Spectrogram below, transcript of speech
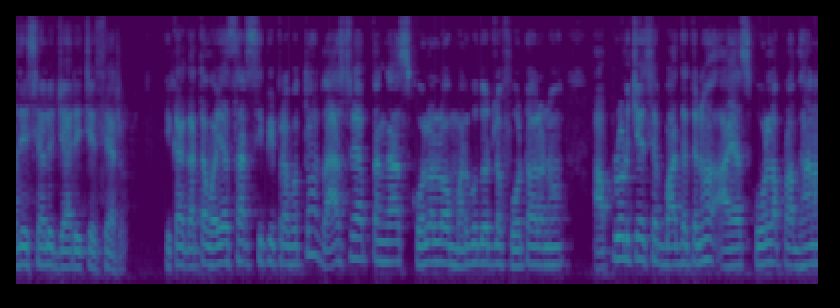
ఆదేశాలు జారీ చేశారు. ఇక గత వైఎస్ఆర్సీపీ ప్రభుత్వం రాష్ట్ర వ్యాప్తంగా స్కూళ్ళలో మరుగుదొడ్ల ఫోటోలను అప్లోడ్ చేసే బాధ్యతను ఆయా స్కూళ్ళ ప్రధాన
